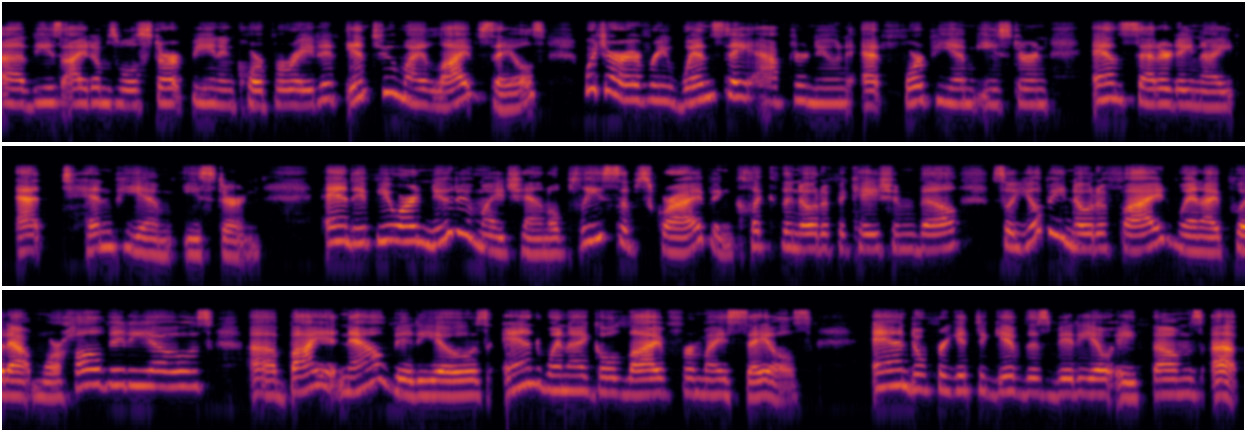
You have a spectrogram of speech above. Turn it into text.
uh, these items will start being incorporated into my live sales, which are every Wednesday afternoon at 4 p.m. Eastern and Saturday night at 10 p.m. Eastern. And if you are new to my channel, please subscribe and click the notification bell so you'll be notified when I put out more haul videos, uh, buy it now videos, and when I go live for my sales. And don't forget to give this video a thumbs up.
